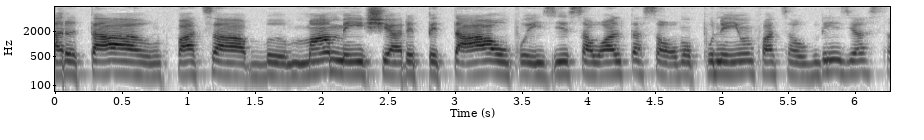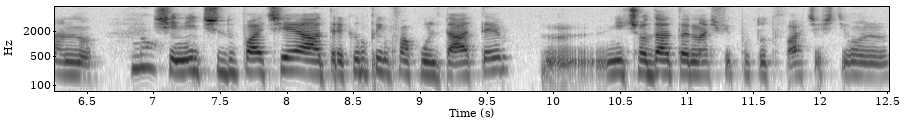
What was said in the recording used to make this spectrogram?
arăta în fața bă, mamei și a repeta o poezie sau alta sau a mă pune eu în fața oglinzii, asta nu. Nu. Și nici după aceea, trecând prin facultate, m, niciodată n-aș fi putut face, știi, un,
